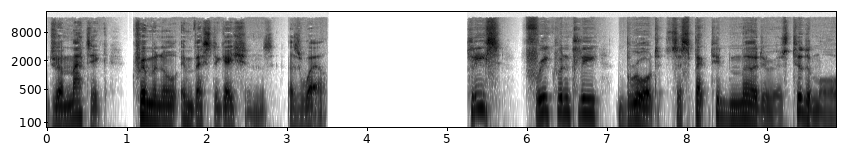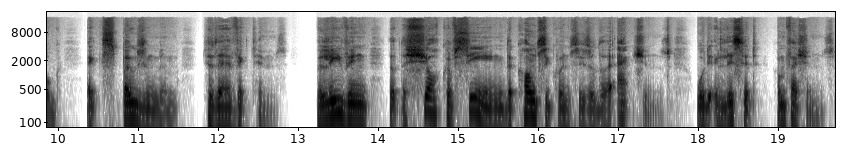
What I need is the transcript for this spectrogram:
dramatic criminal investigations as well. Police frequently brought suspected murderers to the morgue, exposing them to their victims, believing that the shock of seeing the consequences of their actions would elicit confessions.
